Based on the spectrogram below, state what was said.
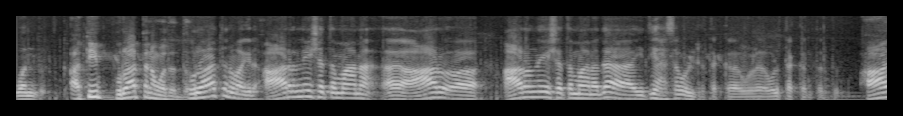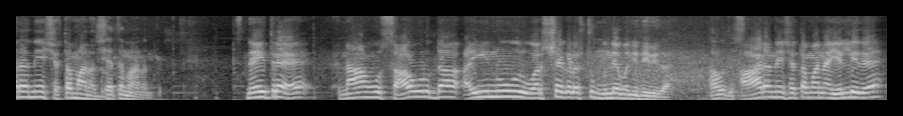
ಒಂದು. ಅತಿ ಪುರಾತನವಾದದ್ದು. ಪುರಾತನವಾಗಿದೆ. ಆರನೇ ಶತಮಾನ ಆರು ಆರನೇ ಶತಮಾನದ ಇತಿಹಾಸ ಉಳಿರ್ತಕ್ಕ ಉಳ- ಉಳ್ತಕ್ಕಂಥದ್ದು. ಆರನೇ ಶತಮಾನದ ಶತಮಾನದ್ದು. ಸ್ನೇಹಿತರೆ ನಾವು ಸಾವಿರದ ಐನೂರು ವರ್ಷಗಳಷ್ಟು ಮುಂದೆ ಬಂದಿದ್ದೀವಿ ಈಗ. ಹೌದು. ಆರನೇ ಶತಮಾನ ಎಲ್ಲಿದೆ?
